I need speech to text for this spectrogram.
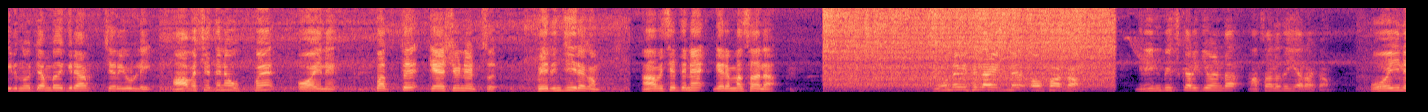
ഇരുന്നൂറ്റമ്പത് ഗ്രാം ചെറിയുള്ളി. ആവശ്യത്തിന് ഉപ്പ് ഓയിൽ പത്ത് കാഷ്യൂ നട്ട്സ് പെരിഞ്ചീരകം. ആവശ്യത്തിന് ഗരം മസാല. മൂന്ന് വിസിലായിട്ട് ഓഫാക്കാം. ഗ്രീൻ പീസ് കറിക്ക് വേണ്ട മസാല തയ്യാറാക്കാം. ഓയിൽ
